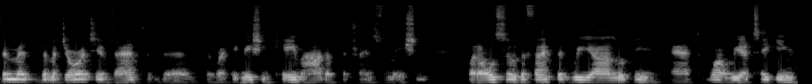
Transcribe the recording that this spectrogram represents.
the the majority of that, the, the recognition came out of the transformation, but also the fact that we are looking at well, we are taking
